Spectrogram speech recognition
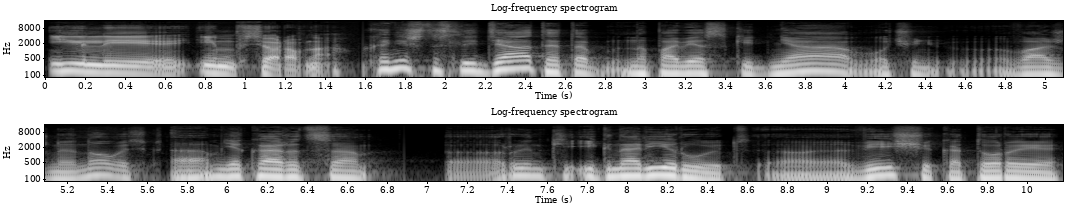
или им все равно? Конечно, следят. Это на повестке дня очень важная новость. Э, мне кажется, э, рынки игнорируют э, вещи, которые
